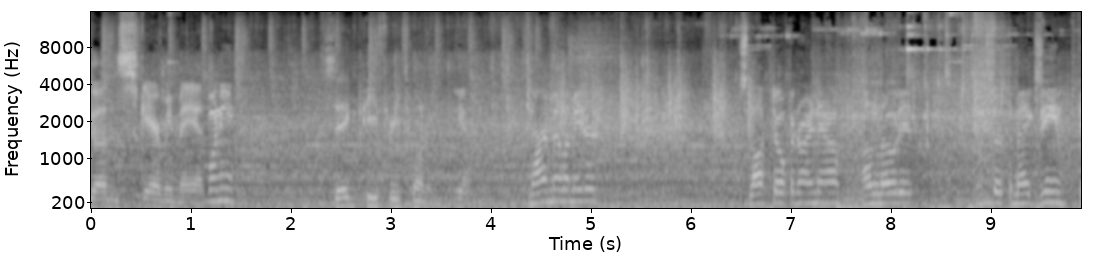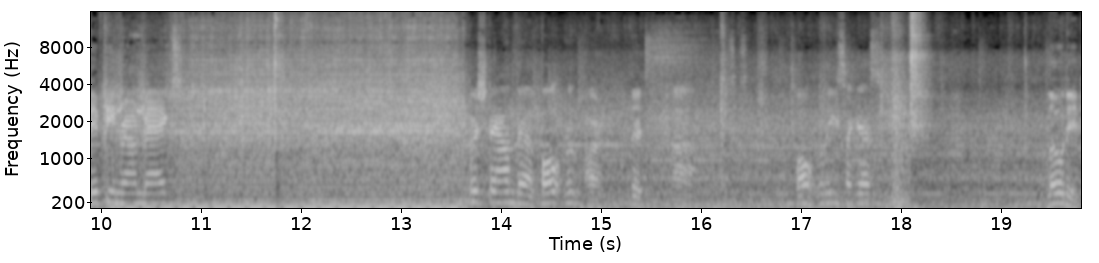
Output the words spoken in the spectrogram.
Guns scare me, man. 20. Sig P320. Yeah. Nine millimeter. It's locked open right now. Unloaded. Insert the magazine. 15 round mags. Push down the bolt re- or the uh, bolt release, I guess. Loaded.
